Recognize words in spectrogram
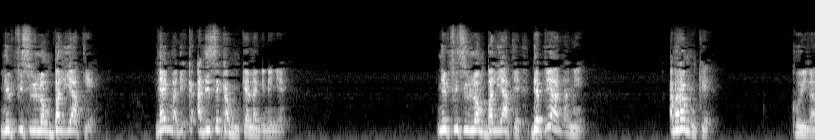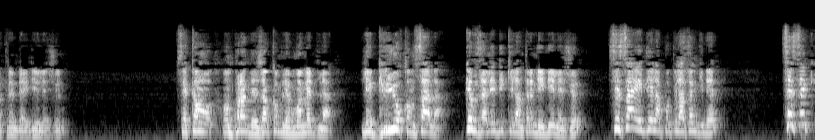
Ni Fisulom Baliate Là, il m'a dit c'est comme la Guinéen. Ni l'homme baliate. Depuis un an. Abraham Quand il est en train d'aider les jeunes. C'est quand on prend des gens comme les Mohamed là, les griots comme ça là, que vous allez dire qu'il est en train d'aider les jeunes. C'est ça aider la population guinéenne. C'est ce que...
